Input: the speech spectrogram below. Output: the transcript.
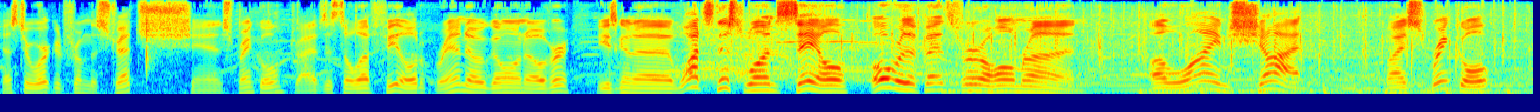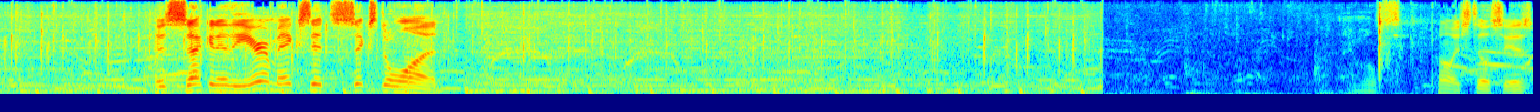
Chester working from the stretch, and Sprinkle drives this to left field. Brando going over. He's going to watch this one sail over the fence for a home run. A line shot by Sprinkle. His second of the year makes it 6 to 1. We'll probably still see his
